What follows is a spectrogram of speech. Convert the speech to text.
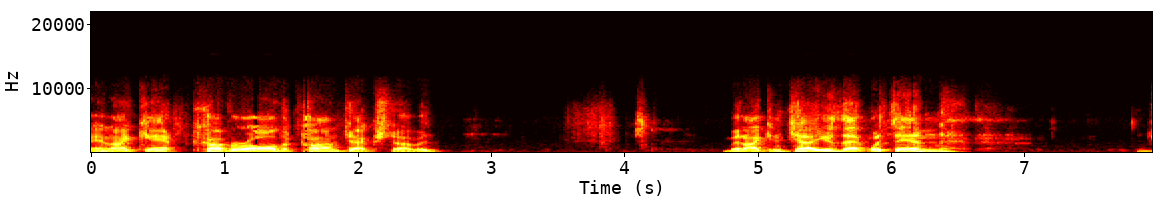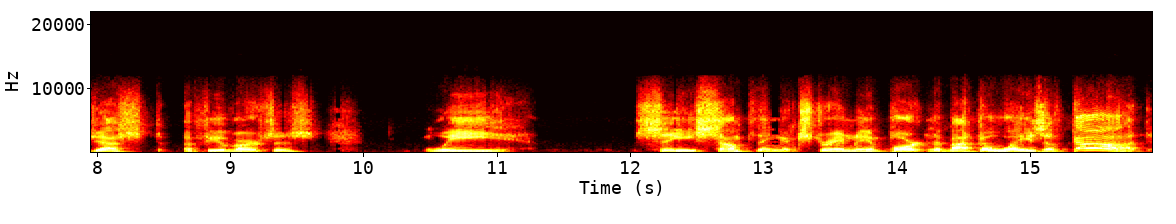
And I can't cover all the context of it. But I can tell you that within just a few verses, we see something extremely important about the ways of God.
